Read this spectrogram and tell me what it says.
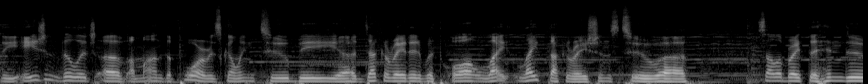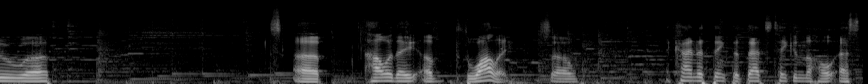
the Asian village of Anandapur is going to be uh, decorated with all light light decorations to uh, celebrate the Hindu uh, uh, holiday of Diwali. So I kind of think that that's taken the whole as-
